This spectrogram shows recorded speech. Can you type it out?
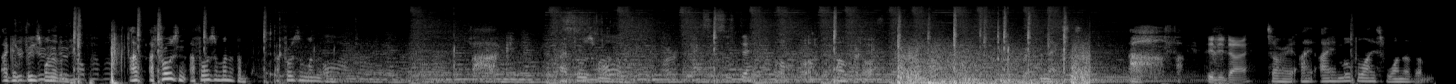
I can Dude, freeze dude, one dude, of them. dude, help, help, help. I've, I've frozen, I've frozen one of them. I've frozen one of Oh, them. I died. Fuck. I froze one of them. Oh, our Nexus is dead. Oh, fuck. Oh, fuck. Nexus. Ah, fuck. Did he die? Sorry, I, I immobilized one of them.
